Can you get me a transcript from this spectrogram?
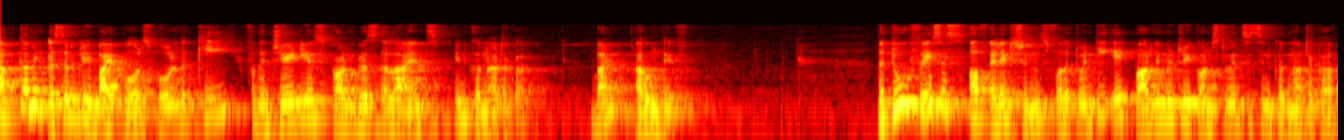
Upcoming assembly bypolls hold the key for the JDS Congress alliance in Karnataka by Arun Dev. The two phases of elections for the 28 parliamentary constituencies in Karnataka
